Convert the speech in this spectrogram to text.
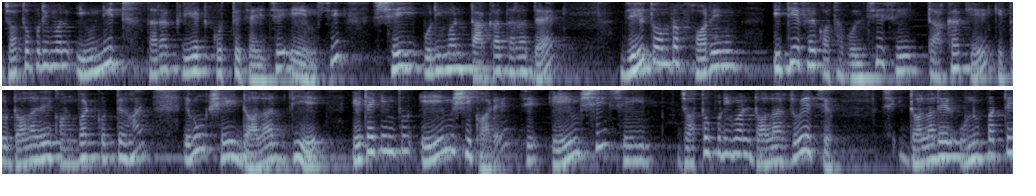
যত পরিমাণ ইউনিট তারা ক্রিয়েট করতে চাইছে এএমসি সেই পরিমাণ টাকা তারা দেয়। যেহেতু আমরা ফরেন ইটিএফের কথা বলছি, সেই টাকাকে কিন্তু ডলারে কনভার্ট করতে হয় এবং সেই ডলার দিয়ে এটা কিন্তু এএমসি করে যে এএমসি সেই যত পরিমাণ ডলার রয়েছে সেই ডলারের অনুপাতে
